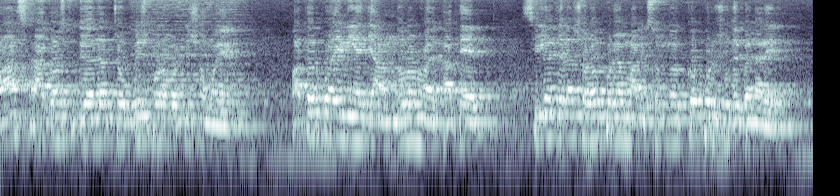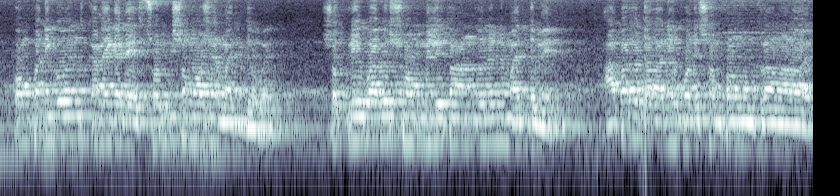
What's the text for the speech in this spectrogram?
পাঁচ আগস্ট দুই হাজার চব্বিশ পরবর্তী সময়ে পাথরপরি নিয়ে যে আন্দোলন হয়, তাতে সিলেট জেলা সড়ক পরিবহন মালিক শ্রমিক ঐক্য পরিষদের ব্যানারে কোম্পানিগঞ্জ কানাইঘাটে শ্রমিক সমাবেশের মাধ্যমে, সক্রিয়ভাবে সম্মিলিত আন্দোলনের মাধ্যমে আবারও জ্বালানি ও খনিজ সম্পদ মন্ত্রণালয়,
